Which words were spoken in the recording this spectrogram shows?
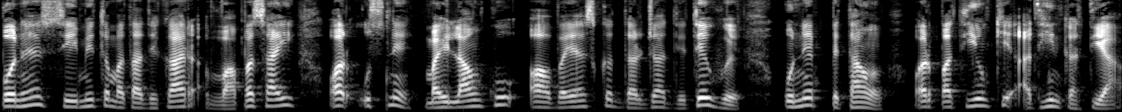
पुनः सीमित मताधिकार वापस आई और उसने महिलाओं को अवयस्क दर्जा देते हुए उन्हें पिताओं और पतियों के अधीन कर दिया।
